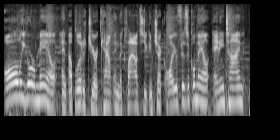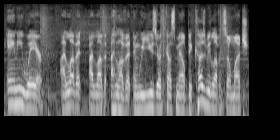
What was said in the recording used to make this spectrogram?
all your mail and upload it to your account in the cloud so you can check all your physical mail anytime, anywhere. I love it. I love it. I love it. And we use Earth Class Mail because we love it so much.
